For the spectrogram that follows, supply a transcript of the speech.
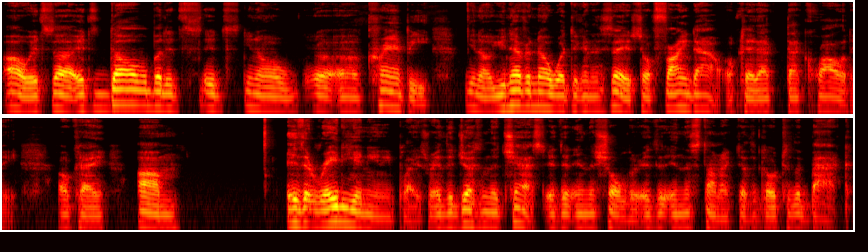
Oh, it's uh, it's dull, but it's it's you know uh, uh, crampy. You know, you never know what they're gonna say. So find out. Okay, that that quality. Okay. Um, is it radiating any place, right? Is it just in the chest? Is it in the shoulder? Is it in the stomach? Does it go to the back?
